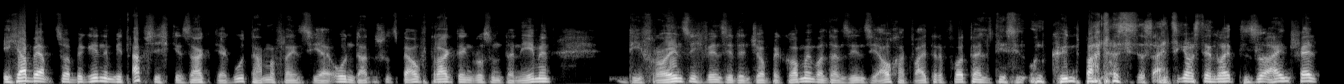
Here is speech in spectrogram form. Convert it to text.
Ich habe ja zu Beginn mit Absicht gesagt, ja gut, da haben wir vielleicht einen CIO, einen Datenschutzbeauftragten in großen Unternehmen die freuen sich, wenn sie den Job bekommen, weil dann sehen sie auch, hat weitere Vorteile, die sind unkündbar. Das ist das Einzige, was den Leuten so einfällt.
